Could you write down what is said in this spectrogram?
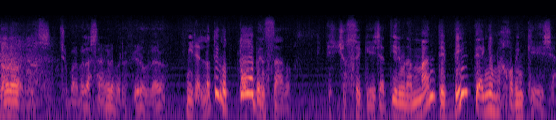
No, no, chuparme la sangre me refiero, claro. Mira, lo tengo todo pensado. Yo sé que ella tiene un amante 20 años más joven que ella.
